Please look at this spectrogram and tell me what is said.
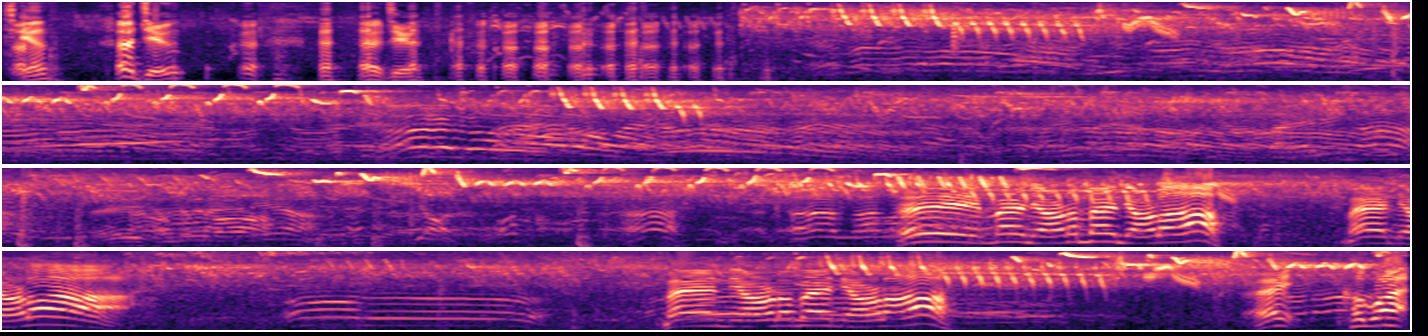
请，请，请。哎，卖鸟了，卖鸟了啊！卖鸟了。卖鸟了，卖鸟了啊！哎，客官，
